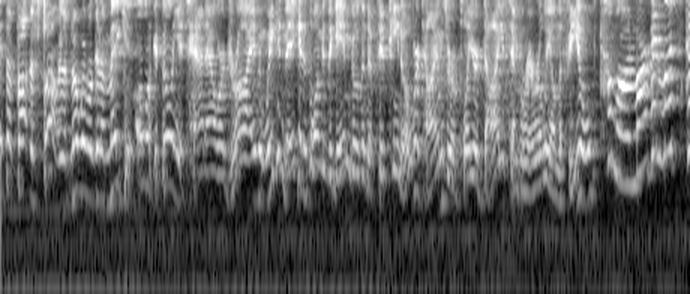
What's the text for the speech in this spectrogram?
It's about to start. There's no way we're gonna make it. Oh, look, it's only a 10 hour drive, and we can make it as long as the game goes into 15 overtimes or a player dies temporarily on the field. Come on, Marvin, let's go.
